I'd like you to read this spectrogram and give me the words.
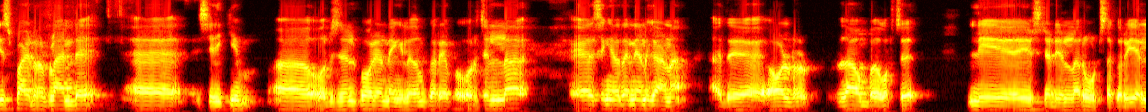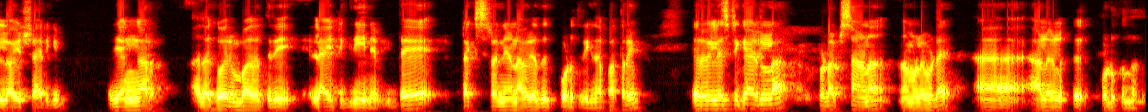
ഈ സ്പൈഡർ പ്ലാന്റ് ശരിക്കും ഒറിജിനൽ പോലെ ഉണ്ടെങ്കിൽ നമുക്കറിയാം. ഒറിജിനൽ ഏകദേശം ഇങ്ങനെ തന്നെയാണ് കാണുക. അത് ഓൾഡർ ഇതാകുമ്പോൾ കുറച്ച് സ്റ്റഡിയുള്ള റൂട്ട്സ് ഒക്കെ ഒരു യെല്ലോയിഷ് ആയിരിക്കും. യങ്ങർ അതൊക്കെ വരുമ്പോൾ അത് ഒത്തിരി ലൈറ്റ് ഗ്രീൻ ഇതേ ടെക്സ്ചർ തന്നെയാണ് അവർ ഇത് കൊടുത്തിരിക്കുന്നത്. അപ്പൊ അത്രയും റിയലിസ്റ്റിക് ആയിട്ടുള്ള പ്രൊഡക്ട്സ് ആണ് നമ്മളിവിടെ ആളുകൾക്ക് കൊടുക്കുന്നത്.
